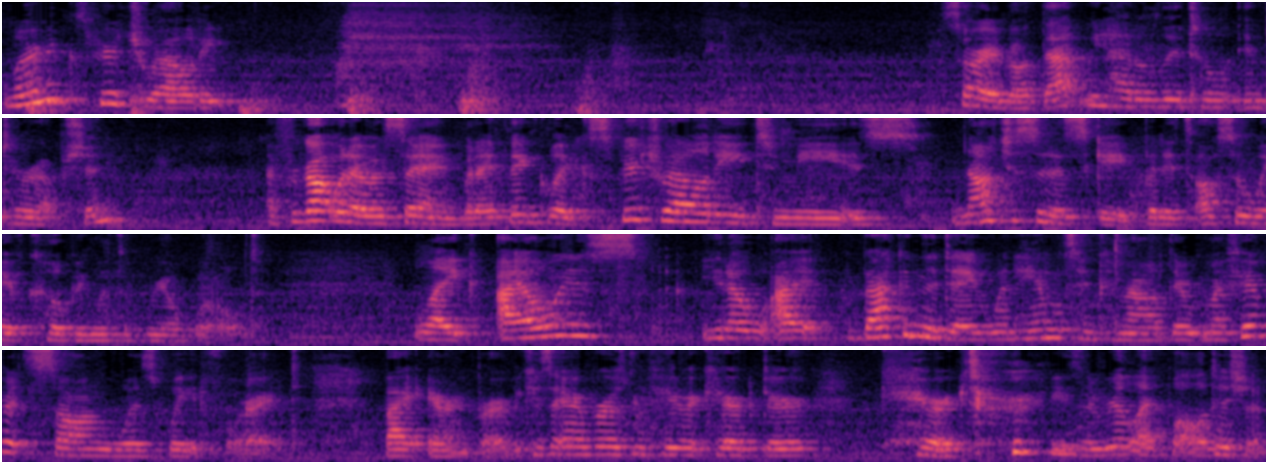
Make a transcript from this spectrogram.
Learning spirituality Sorry about that, we had a little interruption. I forgot what I was saying, but I think like spirituality to me is not just an escape, but it's also a way of coping with the real world. Like I always, you know, I back in the day when Hamilton came out, there, my favorite song was "Wait for It" by Aaron Burr because Aaron Burr is my favorite character. Character, he's a real life politician.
